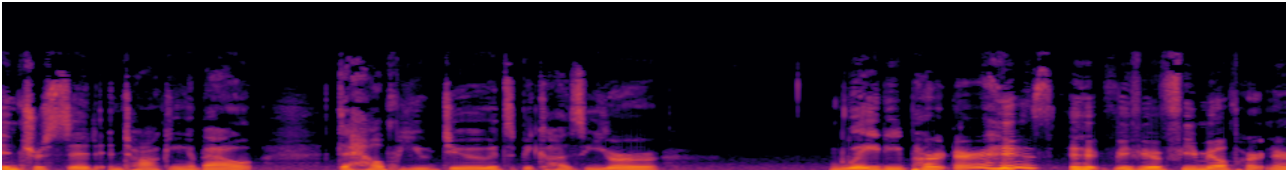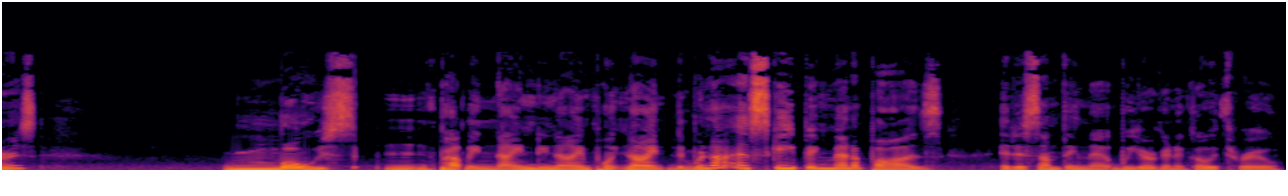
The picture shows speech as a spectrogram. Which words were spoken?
interested in talking about to help you dudes because your lady partner is, if you have female partners, most, probably 99.9, we're not escaping menopause. It is something that we are going to go through.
